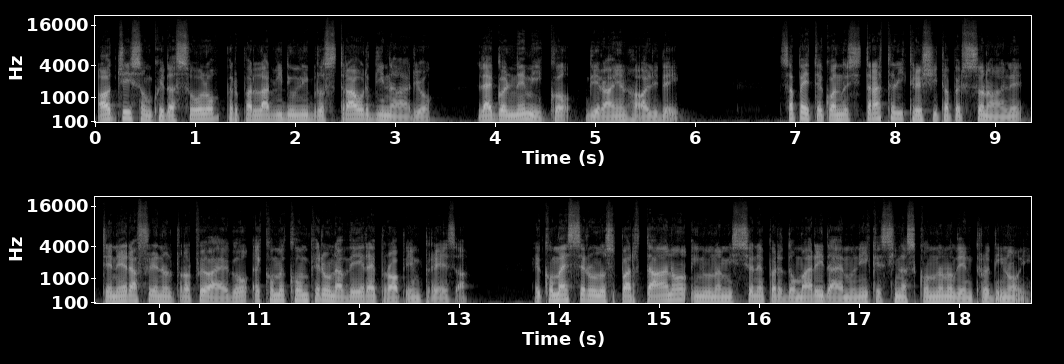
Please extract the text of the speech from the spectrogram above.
Oggi sono qui da solo per parlarvi di un libro straordinario, Leggo il nemico di Ryan Holiday. Sapete, quando si tratta di crescita personale, tenere a freno il proprio ego è come compiere una vera e propria impresa. È come essere uno spartano in una missione per domare i demoni che si nascondono dentro di noi.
